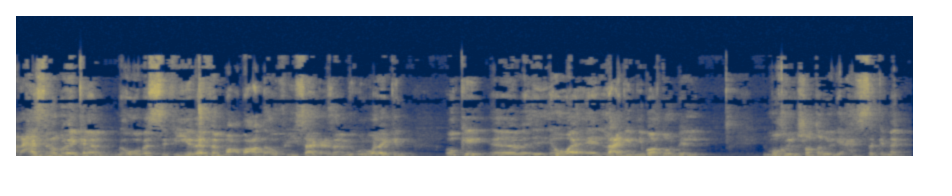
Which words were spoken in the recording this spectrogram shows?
أنا حاسس إن هو أي كلام هو بس في rhythm مع بعض أو في سجع زي ما بيقولوا ولكن okay آه هو اللي عاجبني برضو إن المخرج الشاطر اللي بيحسسك إنك ان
